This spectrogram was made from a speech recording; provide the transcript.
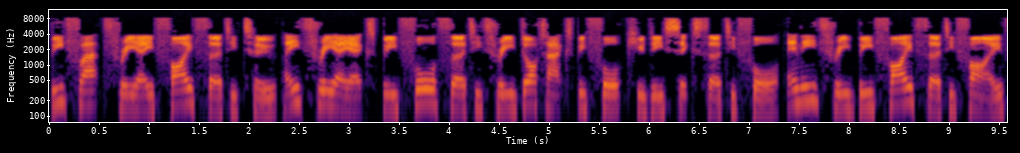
B flat 3A532, A3AX B433.AX B4 QD634, NE3 B535,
